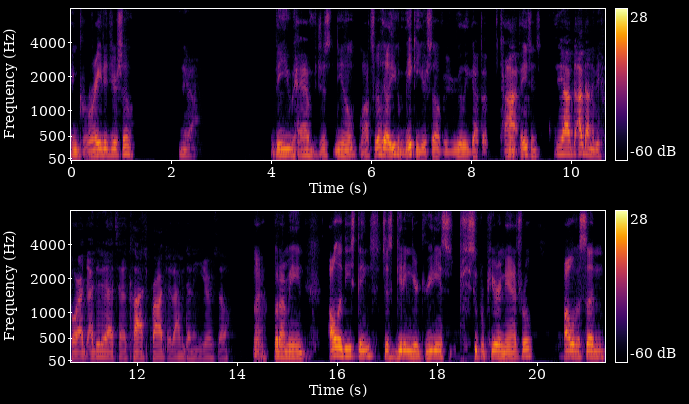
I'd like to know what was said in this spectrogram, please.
and grate it yourself. Yeah. Then you have just you know mozzarella. Hell, you can make it yourself if you really got the time I- and patience. Yeah, I've, I've done it before. I, I did it as a class project. I haven't done it in years though. Yeah, but I mean, all of these things, just getting your ingredients super pure and natural, all of a sudden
